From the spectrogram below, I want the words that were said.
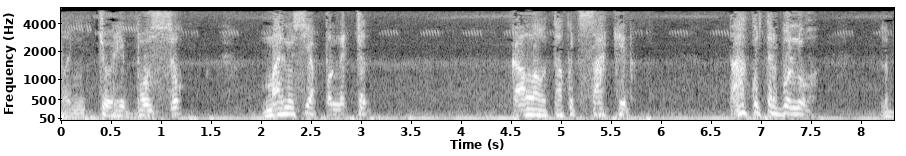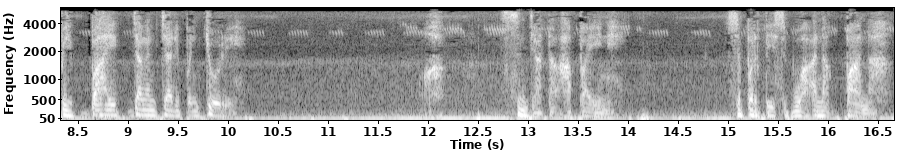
Pencuri busuk, manusia pengecut. Kalau takut sakit, takut terbunuh, lebih baik jangan jadi pencuri. Oh, senjata apa ini? Seperti sebuah anak panah.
